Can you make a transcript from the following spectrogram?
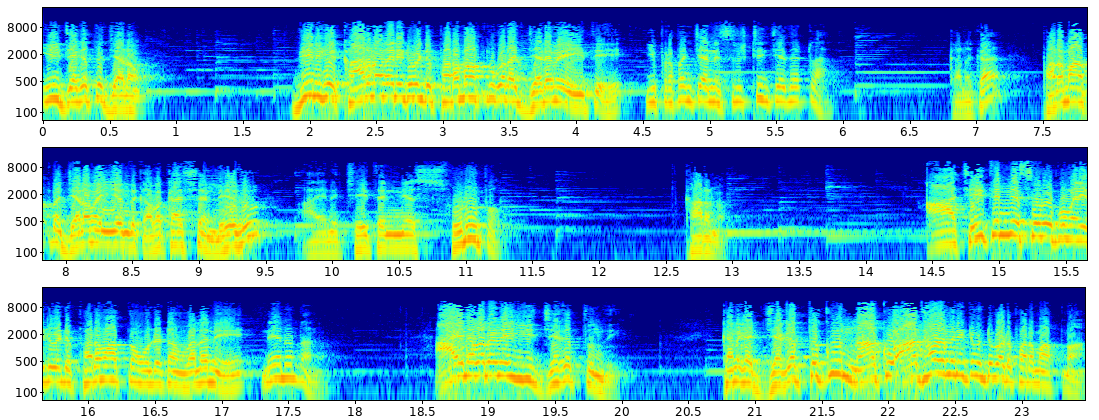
ఈ జగత్తు జడం. దీనికి కారణమైనటువంటి పరమాత్మ కూడా జడమే అయితే ఈ ప్రపంచాన్ని సృష్టించేదట్లా? కనుక పరమాత్మ జడమయ్యేందుకు అవకాశం లేదు ఆయన చైతన్య స్వరూపం. కారణం. ఆ చైతన్య స్వరూపమైనటువంటి పరమాత్మ ఉండటం వలనే నేనున్నాను. ఆయన వలనే ఈ జగత్తుంది. కనుక జగత్తుకు నాకు ఆధారమైనటువంటి వాడు పరమాత్మ.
